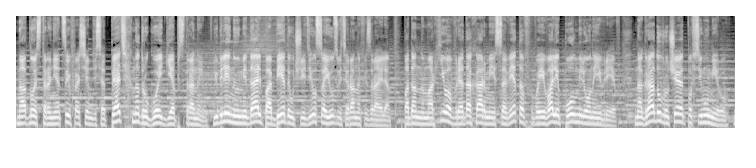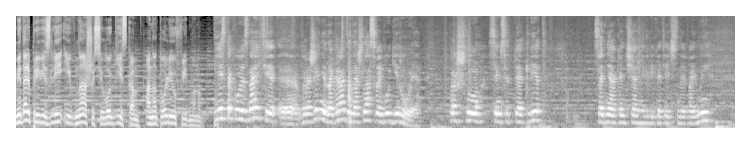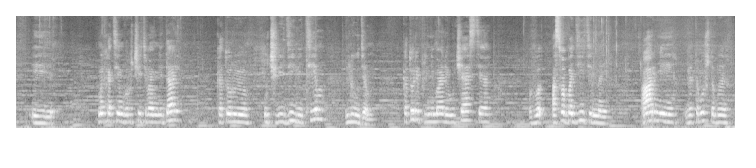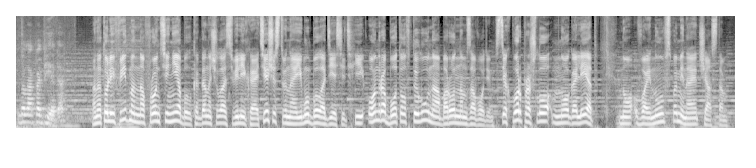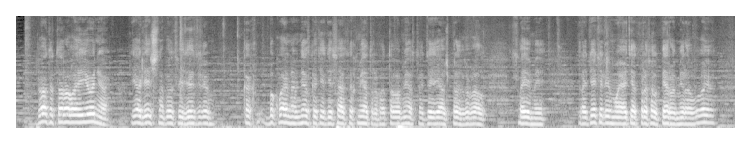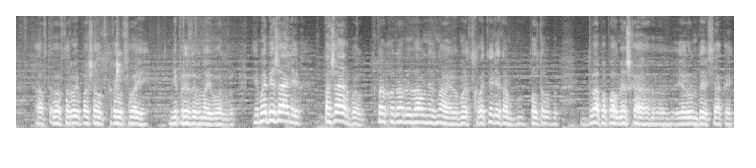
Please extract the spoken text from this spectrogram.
На одной стороне цифра 75, на другой герб страны. Юбилейную медаль Победы учредил Союз ветеранов Израиля. По данным архива, в рядах армии Советов воевали полмиллиона евреев. Награду вручают по всему миру. Медаль привезли и в наше село Гиска Анатолию Фридману. Есть такое, знаете, э, выражение «награда нашла своего героя». Прошло 75 лет со дня окончания Великой Отечественной войны, и мы хотим вручить вам медаль, которую учредили тем людям, которые принимали участие в освободительной армии для того, чтобы была победа. Анатолий Фридман на фронте не был, когда началась Великая Отечественная, ему было 10, и он работал в тылу на оборонном заводе. С тех пор прошло много лет, но войну вспоминает часто. 22 июня я лично был свидетелем, как буквально в нескольких десятках метров от того места, где я проживал своими родителями, мой отец прошел Первую мировую, а во второй пошел, скрыл свой непризывной возраст. И мы бежали, пожар был. Кто куда бежал, не знаю. Мы схватили там пол, два по полмешка э, ерунды всякой.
